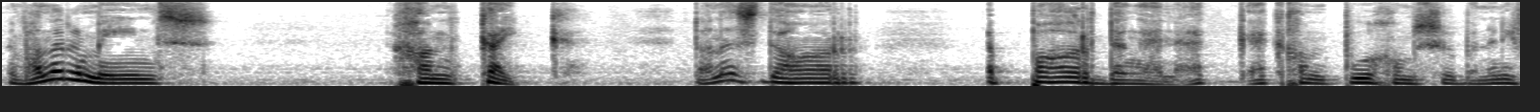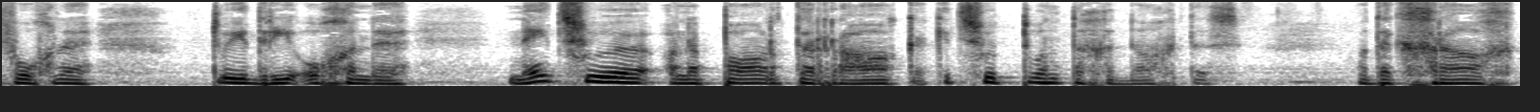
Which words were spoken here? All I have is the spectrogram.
Nou wanneer 'n mens gaan kyk, dan is daar 'n paar dinge en ek ek gaan poog om so binne die volgende 2, 3 oggende net so aan 'n paar te raak. Ek het so 20 gedagtes wat ek graag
